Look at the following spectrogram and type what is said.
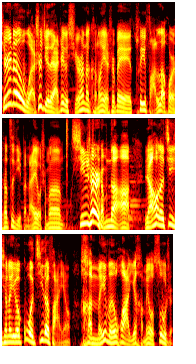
其实呢，我是觉得呀，这个学生呢可能也是被催烦了，或者他自己本来有什么心事儿什么的啊，然后呢进行了一个过激的反应，很没文化，也很没有素质。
